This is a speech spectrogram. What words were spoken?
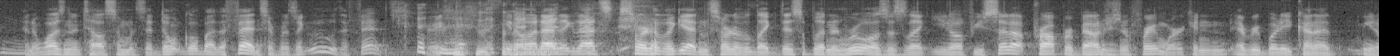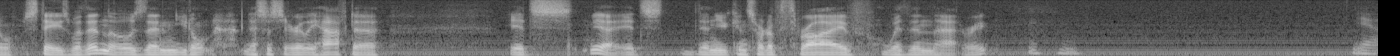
And it wasn't until someone said, don't go by the fence, everyone's like, ooh, the fence, right? you know, and I think that's sort of, again, sort of like discipline and rules is like, you know, if you set up proper boundaries and framework and everybody kind of, you know, stays within those, then you don't necessarily have to, it's, yeah, it's, then you can sort of thrive within that, right? yeah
